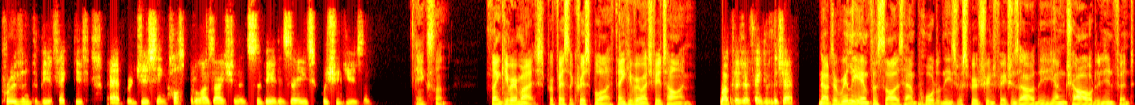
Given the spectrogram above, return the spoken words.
proven to be effective at reducing hospitalisation and severe disease. We should use them. Excellent. Thank you very much, Professor Chris Blyth. Thank you very much for your time. My pleasure. Thank you for the chat. Now, to really emphasise how important these respiratory infections are in the young child and infant,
